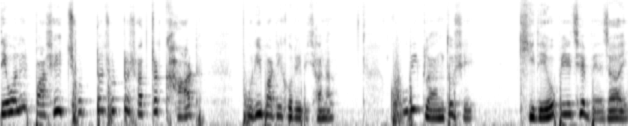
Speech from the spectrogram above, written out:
দেওয়ালের পাশেই ছোট্ট ছোট্ট সাতটা খাট, পরিপাটি করে বিছানা। খুবই ক্লান্ত সে। খিদেও পেয়েছে বেজায়।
